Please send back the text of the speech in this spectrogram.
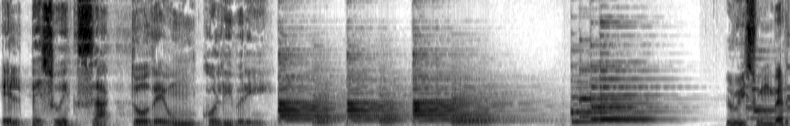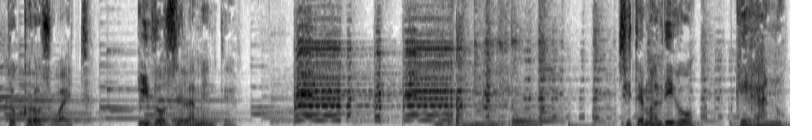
El peso exacto de un colibrí. Luis Humberto Crosswhite, Idos de la Mente. Si te maldigo, ¿qué gano?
